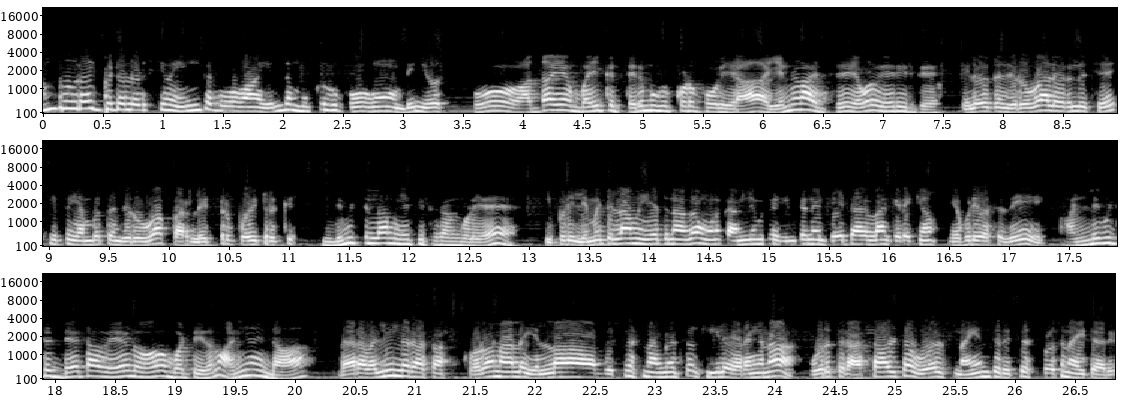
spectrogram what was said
ஐம்பது ரூபாய்க்கு பெட்ரோல் அடிச்சுட்டு எங்க போவான் எந்த முக்குக்கு போகும் அப்படின்னு யோசிச்சேன். ஓ அதான் என் பைக்கு தெருமுக கூட போலியா என்னடா ஆச்சு? எவ்வளவு ஏறி இருக்கு எழுபத்தஞ்சு ரூபாயில இருந்துச்சு இப்ப எண்பத்தஞ்சு ரூபா பர் லிட்டர் போயிட்டு இருக்கு லிமிட் இல்லாம ஏத்திட்டு இருக்காங்க போலயே. இப்படி லிமிட் இல்லாம ஏத்துனாதான் உனக்கு அன்லிமிட்டட் இன்டர்நெட் டேட்டா எல்லாம் கிடைக்கும். எப்படி வசதி? அன்லிமிட்டெட் டேட்டா வேணும் பட் இதெல்லாம் அநியாயம்டா. வேற வழி இல்ல ராசா. கொரோனால எல்லா பிசினஸ் மேக்னட்ஸும் கீழே இறங்குனா ஒருத்தர் அசால்ட்டா வேர்ல்ட்ஸ் நைன்த் ரிச்சஸ்ட் பர்சன் ஆயிட்டாரு.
